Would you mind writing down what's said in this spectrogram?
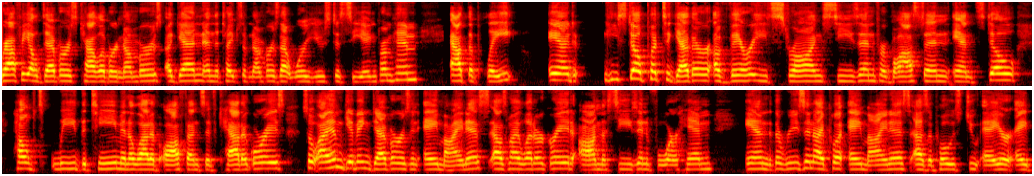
Rafael Devers caliber numbers again and the types of numbers that we're used to seeing from him at the plate. And he still put together a very strong season for Boston and still helped lead the team in a lot of offensive categories. So I am giving Devers an A minus as my letter grade on the season for him. And the reason I put A minus as opposed to A or A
